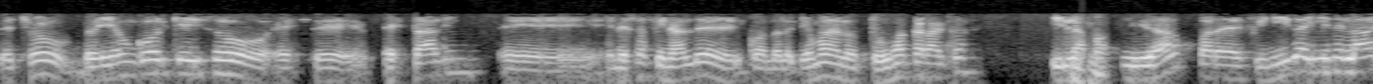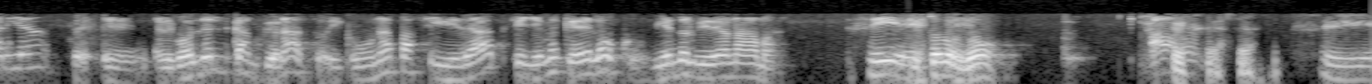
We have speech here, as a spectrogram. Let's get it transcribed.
De hecho, veía un gol que hizo este Stalin eh, en esa final de cuando le queman los tubos a Caracas y la pasividad para definir ahí en el área eh, el gol del campeonato y con una pasividad que yo me quedé loco viendo el video nada más. Sí, eso lo yo. Ah, sí,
